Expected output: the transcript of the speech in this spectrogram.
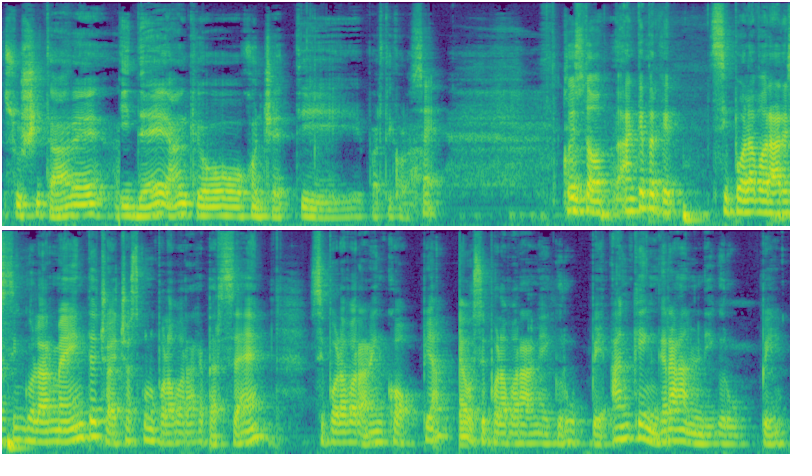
suscitare idee anche o concetti particolari. Sì. Questo anche perché si può lavorare singolarmente, cioè ciascuno può lavorare per sé, si può lavorare in coppia o si può lavorare nei gruppi, anche in grandi gruppi.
